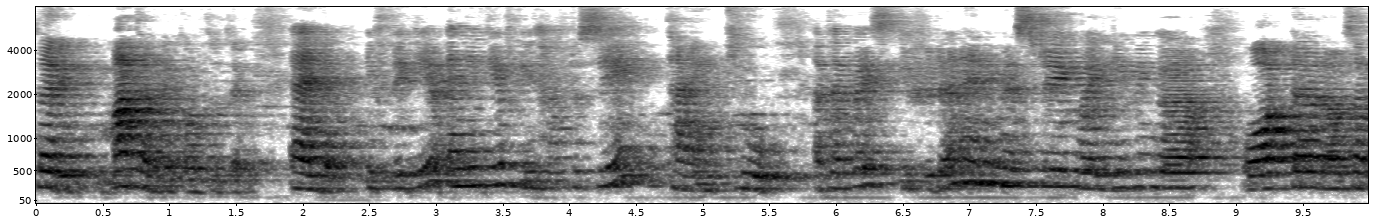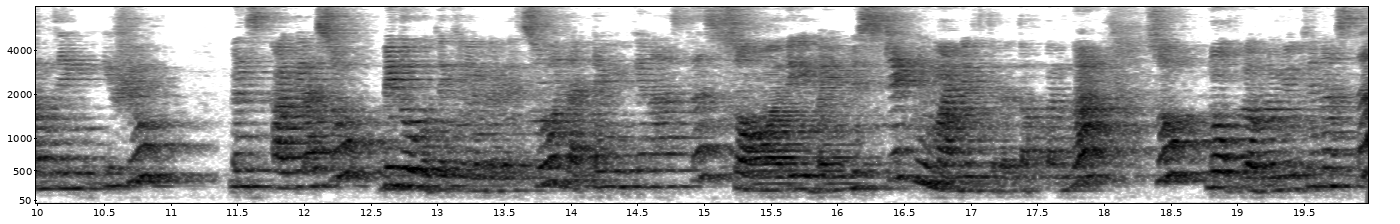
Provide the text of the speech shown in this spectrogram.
ಕರಿ ಮಾತಾಡಬೇಕು ಅವ್ರ ಜೊತೆ ಆ್ಯಂಡ್ ಇಫ್ ದೇ ಗಿವ್ ಎನಿ ಗಿಫ್ಟ್ ಯು ಹ್ಯಾವ್ ಟು ಸೇ ಥ್ಯಾಂಕ್ ಯು ಅದರ್ವೈಸ್ ಇಫ್ ಯು ಡನ್ ಎನಿ ಮಿಸ್ಟೇಕ್ ಬೈ ಗಿವಿಂಗ್ ಅ ವಾಟರ್ ಆರ್ ಸಮಥಿಂಗ್ ಇಫ್ ಯು ಮೀನ್ಸ್ ಆ ಗ್ಲಾಸು ಬಿದ್ದೋಗುತ್ತೆ ಕೆಳಗಡೆ ಸೊ ದಟ್ ಟೈಮ್ ಯು ಕ್ಯಾನ್ ಆಸ್ ದ ಸಾರಿ ಬೈ ಮಿಸ್ಟೇಕ್ ನೀವು ಮಾಡಿರ್ತೀರ ತಪ್ಪಲ್ವಾ ಸೊ ನೋ ಪ್ರಾಬ್ಲಮ್ ಯು ಕ್ಯಾನ್ ಆಸ್ ದ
